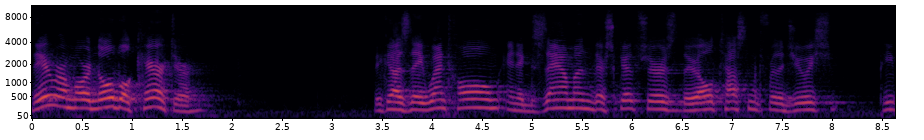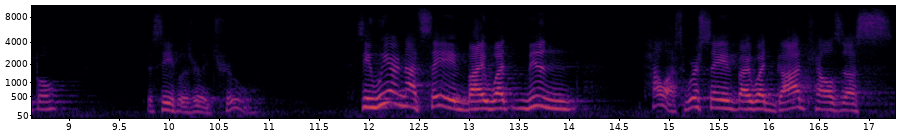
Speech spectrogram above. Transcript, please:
they were a more noble character because they went home and examined their scriptures, the Old Testament for the Jewish people, to see if it was really true. See, we are not saved by what men tell us, we're saved by what God tells us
